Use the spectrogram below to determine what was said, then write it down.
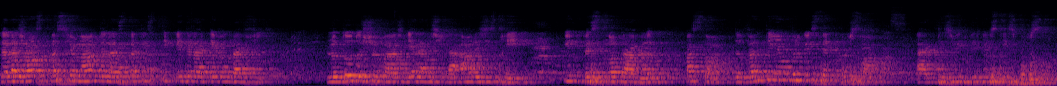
de l'Agence nationale de la statistique et de la démographie, le taux de chômage élargi a enregistré une baisse notable passant de 21,7% à 18,6%.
